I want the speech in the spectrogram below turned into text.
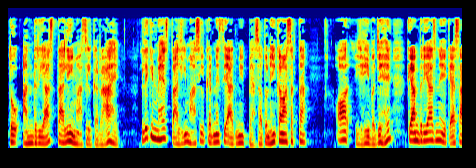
تو اندریاز تعلیم حاصل کر رہا ہے لیکن محض تعلیم حاصل کرنے سے آدمی پیسہ تو نہیں کما سکتا اور یہی وجہ ہے کہ اندریاز نے ایک ایسا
